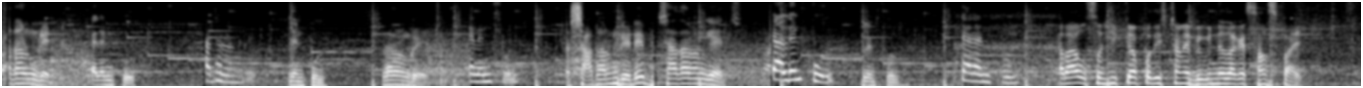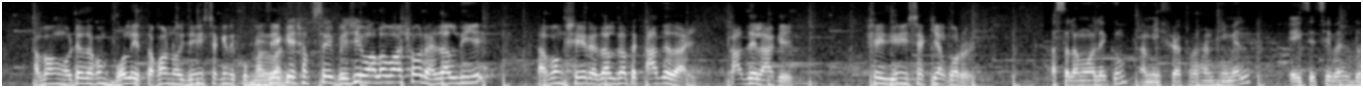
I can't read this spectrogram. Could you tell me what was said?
সাধারণ গ্রেড ট্যালেন্টফুল সাধারণ গ্রেড ট্যালেন্টফুল সাধারণ গ্রেড ট্যালেন্টফুল সাধারণ গ্রেডে সাধারণ গ্রেড ট্যালেন্টফুল ট্যালেন্টফুল ট্যালেন্টফুল তারা উচ্চশিক্ষা প্রতিষ্ঠানে বিভিন্ন জায়গায় চান্স পায়। এবং ওটা যখন বলে তখন ওই জিনিসটা কিন্তু খুব নিজেকে সবচেয়ে বেশি ভালোবাসো রেজাল্ট দিয়ে এবং সেই রেজাল্ট যাতে কাজে যায় কাজে লাগে সেই জিনিসটা খেয়াল করবে আসসালামু আলাইকুম আমি ইশরাক রহান হিমেল এইচএসসি ব্যাচ দু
